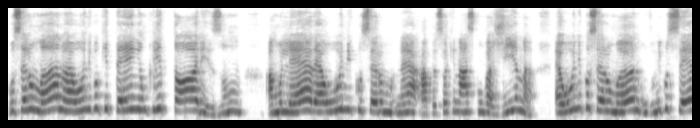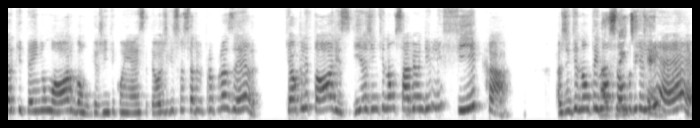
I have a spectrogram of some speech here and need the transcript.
o ser humano é o único que tem um clitóris, um, a mulher é o único ser humano, né? A pessoa que nasce com vagina é o único ser humano, o único ser que tem um órgão que a gente conhece até hoje que só serve para prazer, que é o clitóris, e a gente não sabe onde ele fica. A gente não tem noção do que ele quer. é.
